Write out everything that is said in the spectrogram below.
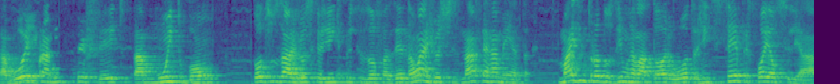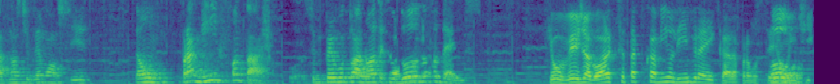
Tá? Hoje, para mim, tá perfeito, tá muito bom. Todos os ajustes que a gente precisou fazer, não ajustes na ferramenta, mas introduzir um relatório ou outro, a gente sempre foi auxiliado, nós tivemos auxílio. Então, para mim, fantástico. Você me perguntou a nota que eu dou, nota 10 que eu vejo agora que você está com o caminho livre aí, cara, para você Pô, realmente.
